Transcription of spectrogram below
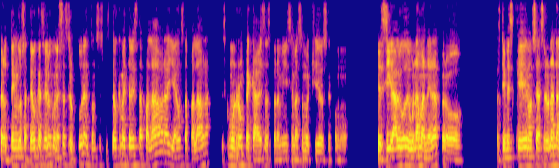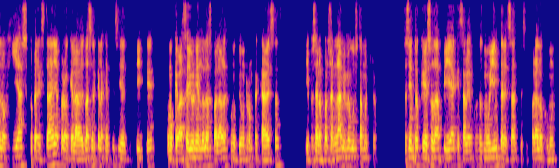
pero tengo, o sea, tengo que hacerlo con esta estructura, entonces pues tengo que meter esta palabra y hago esta palabra. Es como un rompecabezas para mí, se me hace muy chido, o sea, como decir algo de una manera, pero pues tienes que, no sé, hacer una analogía súper extraña, pero que a la vez va a hacer que la gente se identifique, como que vas ahí uniendo las palabras como que un rompecabezas. Y pues en lo personal a mí me gusta mucho siento que eso da pie a que salgan cosas muy interesantes y fuera lo común.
